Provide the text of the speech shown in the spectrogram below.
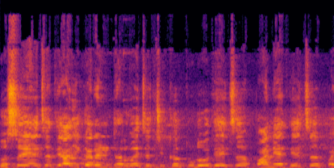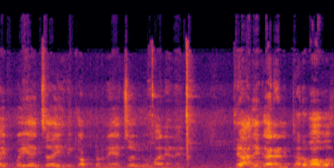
कसं यायचं ते अधिकाऱ्यांनी ठरवायचं. चिखल तुडवत यायचं पाण्यात यायचं पाईप यायचं हेलिकॉप्टरने यायचं विमानाने ते अधिकाऱ्यांनी ठरवावं.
